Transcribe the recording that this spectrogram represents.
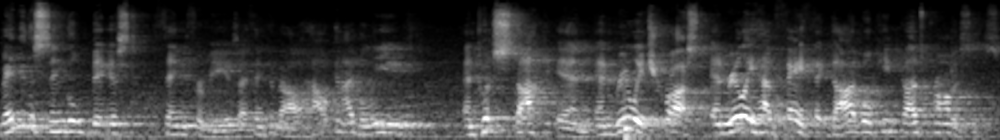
maybe the single biggest thing for me as I think about how can I believe and put stock in and really trust and really have faith that God will keep God's promises.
